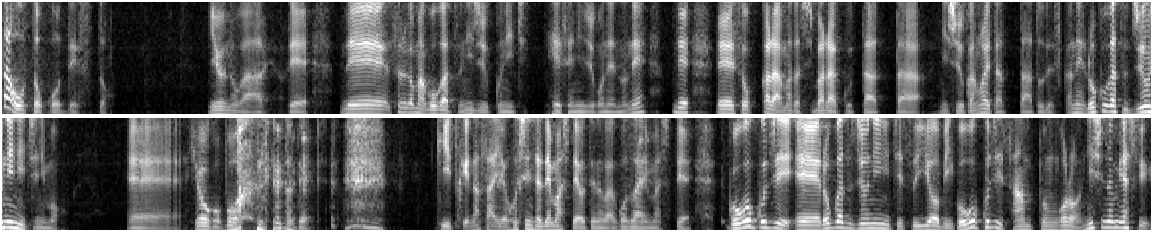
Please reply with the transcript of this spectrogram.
た男ですと。いうのがあって。でそれがまあ5月29日平成25年のね。で、えーそこからまたしばらく経った2週間ぐらい経った後ですかね。6月12日にも、えー兵庫防犯ネットで気ぃつけなさいよ。不審者出ましたよというのがございまして。午後9時、えー6月12日水曜日午後9時3分ごろ西宮市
